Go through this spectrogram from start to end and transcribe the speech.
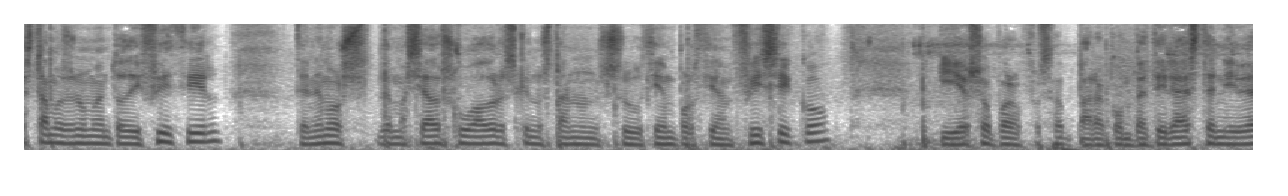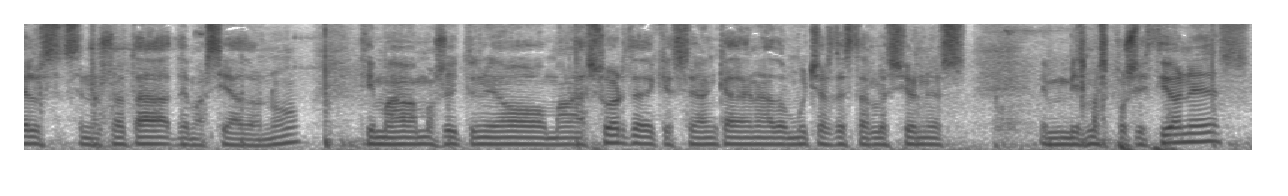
estamos en un momento difícil, tenemos demasiados jugadores que no están en su 100% físico y eso pues, para competir a este nivel se nos nota demasiado, ¿no? Encima hemos tenido mala suerte de que se han encadenado muchas de estas lesiones en mismas posiciones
